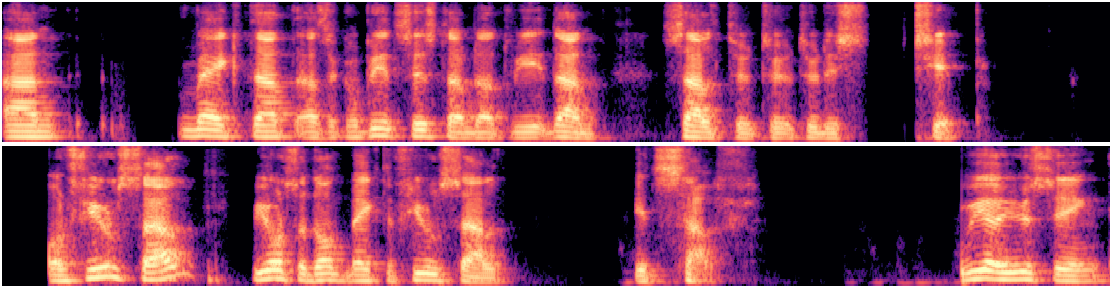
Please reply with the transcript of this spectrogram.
and make that as a complete system that we then sell to the ship. On fuel cell, we also don't make the fuel cell itself we are using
